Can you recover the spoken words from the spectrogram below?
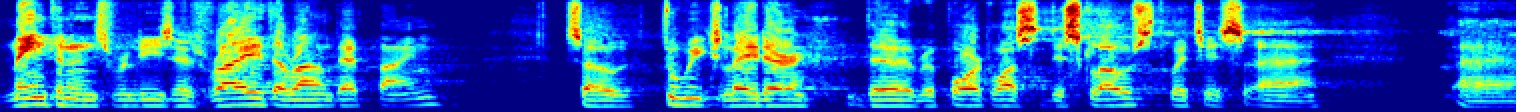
maintenance releases right around that time. So two weeks later, the report was disclosed, which is uh, uh,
